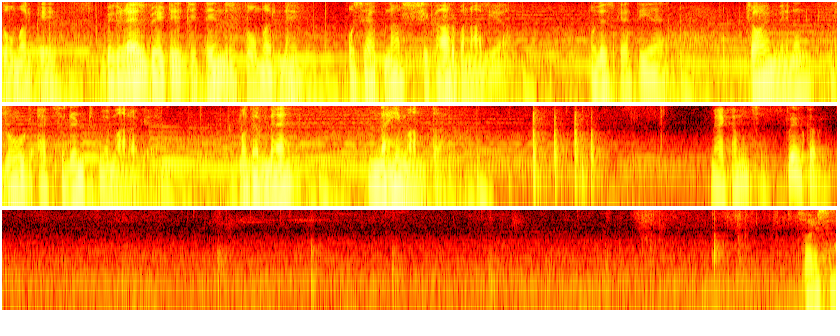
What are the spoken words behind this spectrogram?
तोमर के बिगड़ैल बेटे जितेंद्र तोमर ने उसे अपना शिकार बना लिया। पुलिस कहती है जॉय मेनन रोड एक्सीडेंट में मारा गया मगर मैं नहीं मानता। मैं come in sir please come sorry sir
